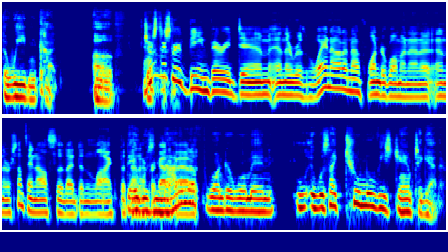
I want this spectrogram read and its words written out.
the Whedon cut of Justice I remember it being very dim, and there was way not enough Wonder Woman in it, and there was something else that I didn't like, but There then I was forgot not about enough Wonder Woman. It was like two movies jammed together.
